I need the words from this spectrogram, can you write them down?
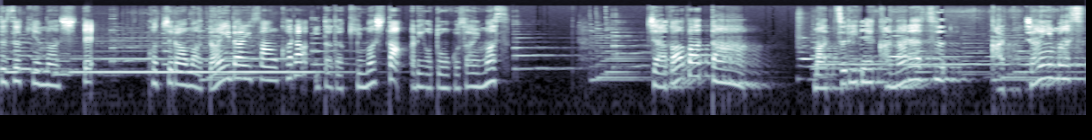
けど。続きまして、こちらはダイダイさんからいただきました。ありがとうございます。じゃがバター、祭りで必ず買っちゃいます。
